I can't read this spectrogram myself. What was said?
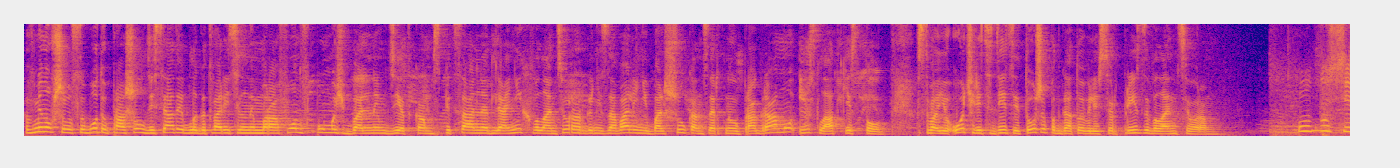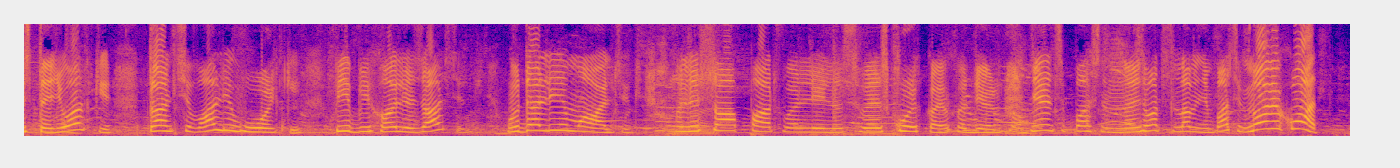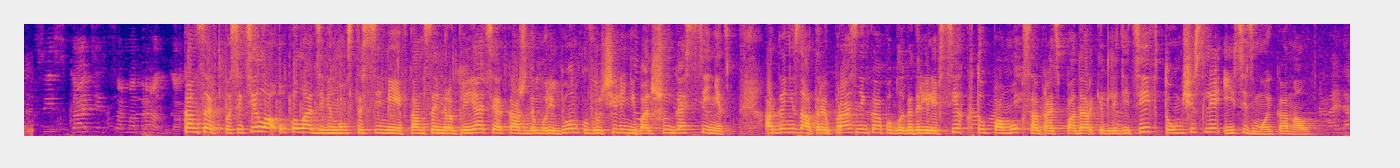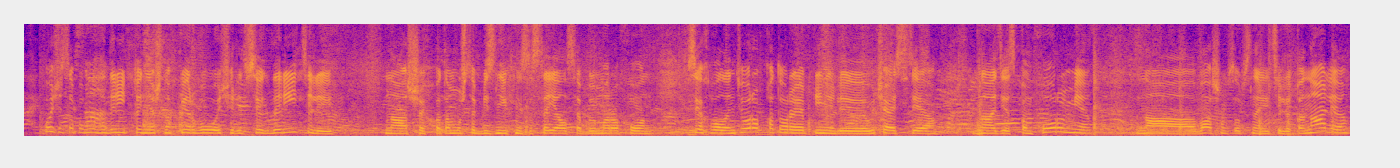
В минувшую субботу прошел 10-й благотворительный марафон в помощь больным деткам. Специально для них волонтеры организовали небольшую концертную программу и сладкий стол. В свою очередь дети тоже подготовили сюрпризы волонтерам. У сестерки танцевали вольки, прибегали засеки, удали мальчики, леса подвалили, своей сколько ходили. День спасен, найдет славный батик, Новый ход! Концерт посетило около 90 семей. В конце мероприятия каждому ребенку вручили небольшой гостиниц. Организаторы праздника поблагодарили всех, кто помог собрать подарки для детей, в том числе и седьмой канал. Хочется поблагодарить, конечно, в первую очередь всех дарителей наших, потому что без них не состоялся бы марафон. Всех волонтеров, которые приняли участие на детском форуме, на вашем, собственно, и телеканале.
